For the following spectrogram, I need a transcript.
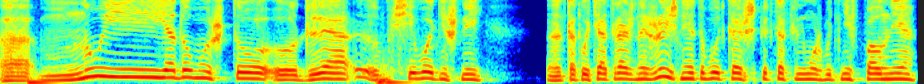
А, ну и я думаю, что для э, сегодняшней э, такой театральной жизни это будет, конечно, спектакль, может быть, не вполне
